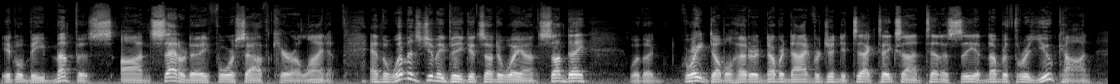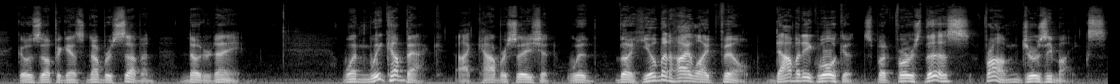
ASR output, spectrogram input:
it will be Memphis on Saturday for South Carolina. And the women's Jimmy V gets underway on Sunday with a great doubleheader. Number 9 Virginia Tech takes on Tennessee, and number 3 UConn goes up against number 7 Notre Dame. When we come back, a conversation with the human highlight film, Dominique Wilkins. But first, this from Jersey Mike's.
